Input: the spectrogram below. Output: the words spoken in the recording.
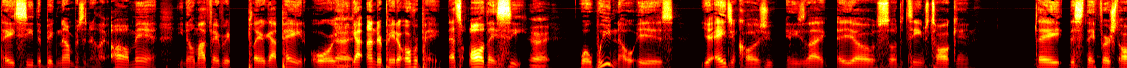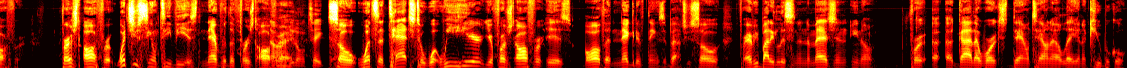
they see the big numbers and they're like, "Oh man, you know, my favorite player got paid, or he got underpaid or overpaid." That's all they see. All right. What we know is your agent calls you and he's like, "Hey yo, so the team's talking. They this is their first offer. First offer. What you see on TV is never the first offer. No, you don't take that. So what's attached to what we hear, your first offer is all the negative things about you. So for everybody listening, imagine, you know, for a, a guy that works downtown LA in a cubicle,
